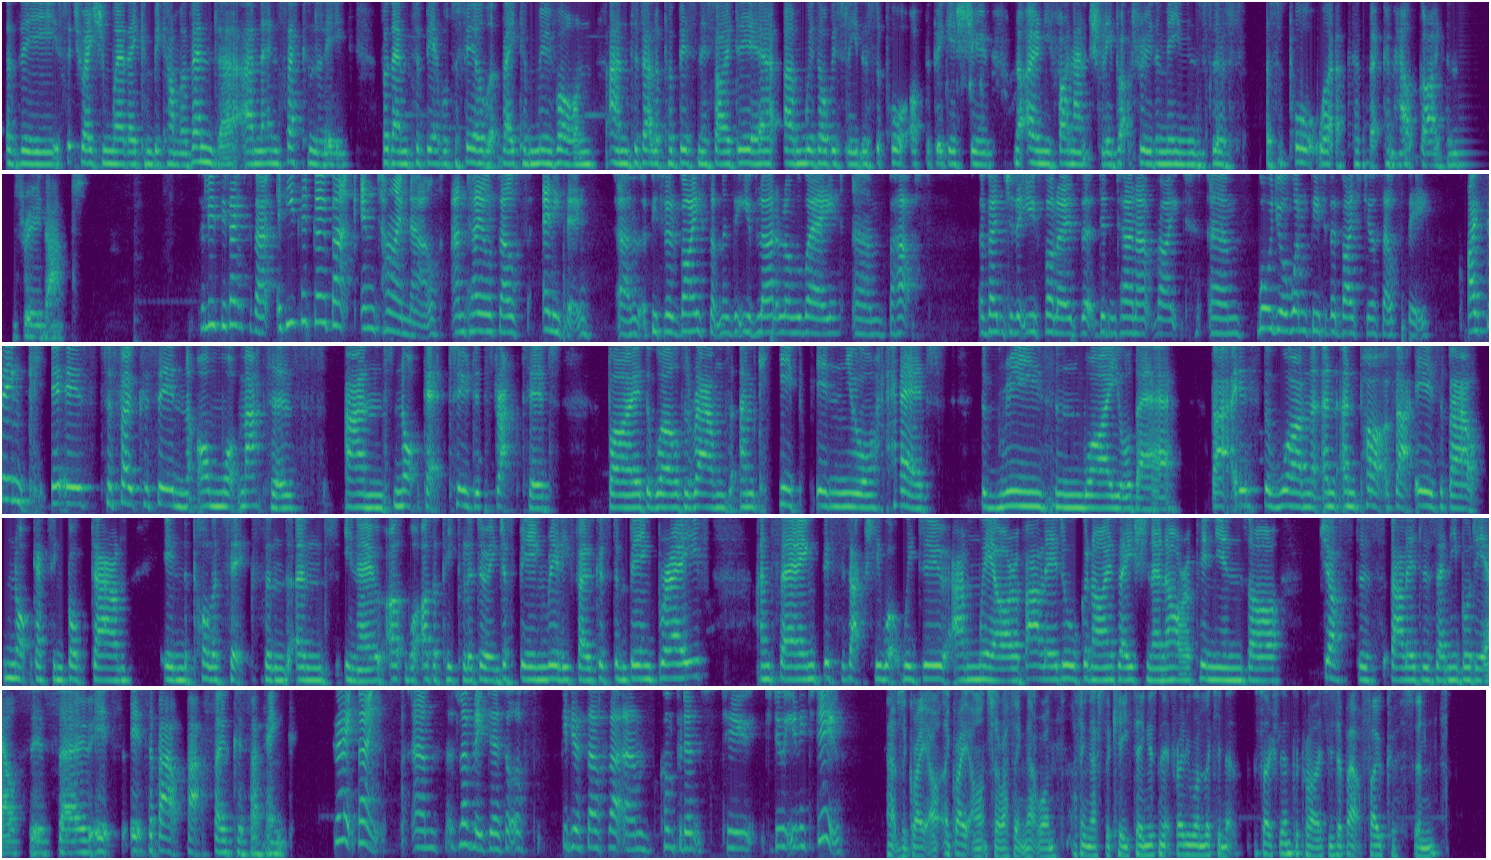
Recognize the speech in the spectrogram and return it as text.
the situation where they can become a vendor and then secondly for them to be able to feel that they can move on and develop a business idea um, with obviously the support of the big issue, not only financially, but through the means of a support worker that can help guide them through that. So, Lucy, thanks for that. If you could go back in time now and tell yourself anything, um, a piece of advice, something that you've learned along the way, um, perhaps a venture that you followed that didn't turn out right, um, what would your one piece of advice to yourself be? I think it is to focus in on what matters and not get too distracted by the world around and keep in your head the reason why you're there. That is the one, and, and part of that is about not getting bogged down in the politics and and you know uh, what other people are doing just being really focused and being brave and saying this is actually what we do and we are a valid organization and our opinions are just as valid as anybody else's so it's it's about that focus i think great thanks um that's lovely to sort of give yourself that um confidence to to do what you need to do that was a great a great answer. I think that one. I think that's the key thing, isn't it, for anyone looking at social enterprise is about focus and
